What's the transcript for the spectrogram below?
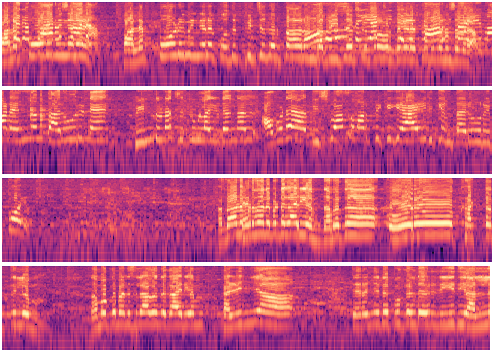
പലപ്പോഴും ഇങ്ങനെ പലപ്പോഴും ഇങ്ങനെ കൊതിപ്പിച്ചു നിർത്താറുണ്ട് ബി ജെ പി പ്രവർത്തകരെ തിരുവനന്തപുരം. എന്നും തരൂരിനെ പിന്തുണച്ചിട്ടുള്ള ഇടങ്ങൾ അവിടെ വിശ്വാസം അർപ്പിക്കുകയായിരിക്കും തരൂർ ഇപ്പോഴും. അതാണ് പ്രധാനപ്പെട്ട കാര്യം. നമുക്ക് ഓരോ ഘട്ടത്തിലും നമുക്ക് മനസ്സിലാകുന്ന കാര്യം കഴിഞ്ഞ തെരഞ്ഞെടുപ്പുകളുടെ ഒരു രീതി അല്ല.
